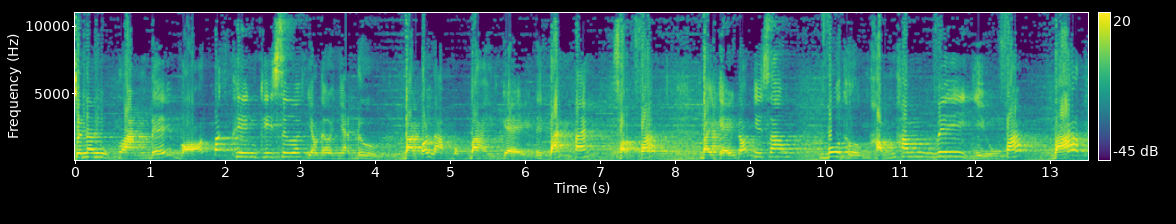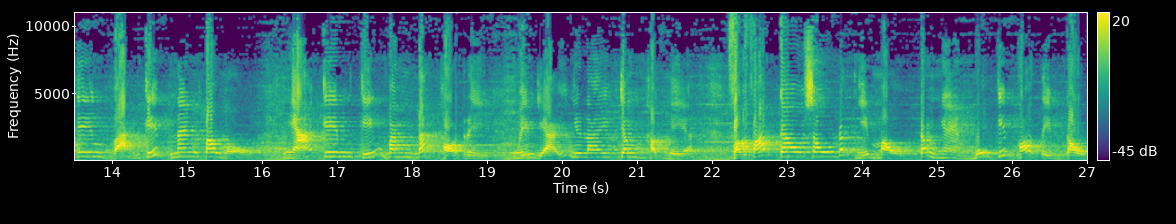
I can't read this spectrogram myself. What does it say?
Cho nên hoàng đế võ tắc thiên khi xưa vào đời nhà đường, bà có làm một bài kệ để tán tán phật pháp. Bài kệ đó như sau vô thượng hậm thâm vi diệu pháp, bá thiên vạn kiếp nan tao ngộ, ngã kim kiến văn đắc thọ trì, nguyện giải như lai chân thật nghĩa. Phật Pháp cao sâu rất nhiệm màu, Trăm ngàn muôn kiếp khó tìm cầu.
